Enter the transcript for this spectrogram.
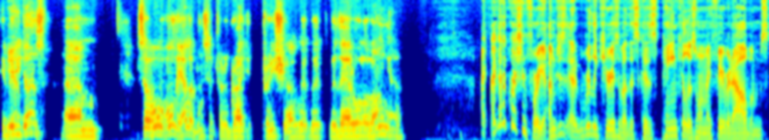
He Yeah. really does. Um, so all, all the elements for a great pre-show were, were, were there all along, you know. I, I got a question for you. I'm just really curious about this because Painkiller is one of my favorite albums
